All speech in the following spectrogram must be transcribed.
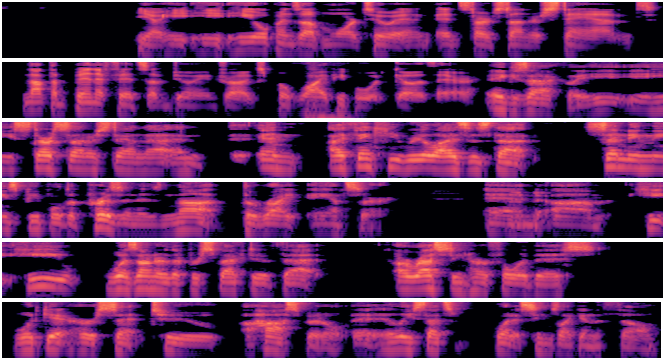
you know, he he he opens up more to it and, and starts to understand not the benefits of doing drugs, but why people would go there. Exactly. He he starts to understand that and and I think he realizes that sending these people to prison is not the right answer. And mm-hmm. um he he was under the perspective that arresting her for this would get her sent to a hospital. At least that's what it seems like in the film.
